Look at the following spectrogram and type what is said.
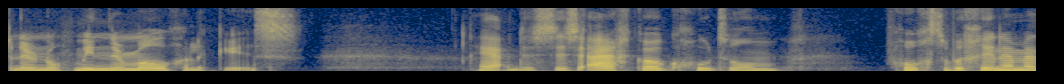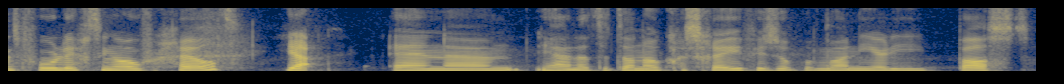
en er nog minder mogelijk is. Ja, dus het is eigenlijk ook goed om vroeg te beginnen met voorlichting over geld. Ja. En um, ja, dat het dan ook geschreven is op een manier die past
